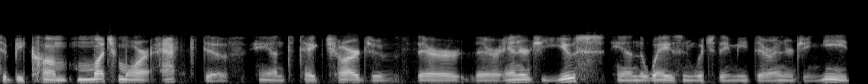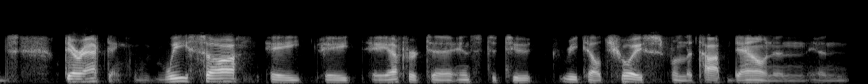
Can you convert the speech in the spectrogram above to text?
to become much more active and to take charge of their their energy use and the ways in which they meet their energy needs, they're acting. We saw a a, a effort to institute retail choice from the top down in, in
